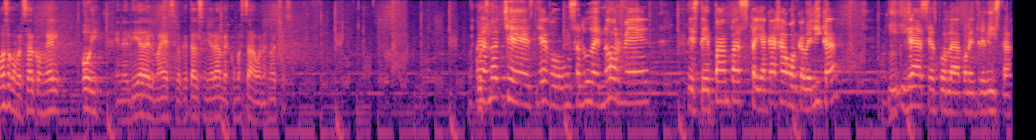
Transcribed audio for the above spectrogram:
Vamos a conversar con él hoy, en el Día del Maestro. ¿Qué tal, señor Ames? ¿Cómo está? Buenas noches. Buenas noches, Diego. Un saludo enorme desde Pampas, Tayacaja, Huancavelica. Y, gracias por la, por la entrevista.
